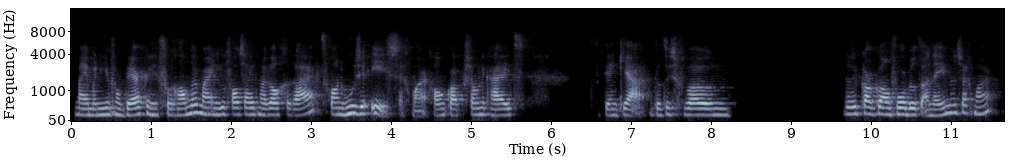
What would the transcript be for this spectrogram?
mijn manier van werken heeft veranderd, maar in ieder geval zij heeft mij wel geraakt. Gewoon hoe ze is, zeg maar. Gewoon qua persoonlijkheid. Ik denk, ja, dat is gewoon. Dus ik kan ik wel een voorbeeld aan nemen, zeg maar.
